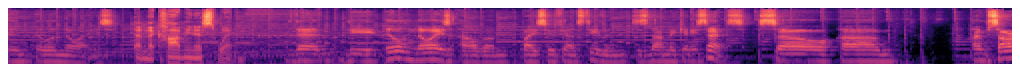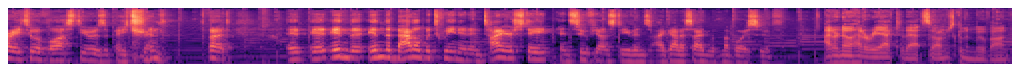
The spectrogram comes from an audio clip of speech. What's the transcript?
in Illinois, then the communists win. Then the Illinois album by Sufjan Stevens does not make any sense. So um, I'm sorry to have lost you as a patron, but it, it, in the in the battle between an entire state and Sufjan Stevens, I gotta side with my boy Suf. I don't know how to react to that, so I'm just gonna move on.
